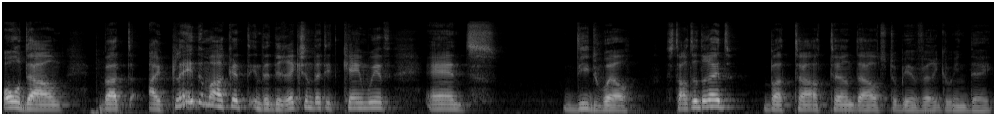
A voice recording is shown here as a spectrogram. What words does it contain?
or down, but I played the market in the direction that it came with and did well. Started red, but uh, turned out to be a very green day.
